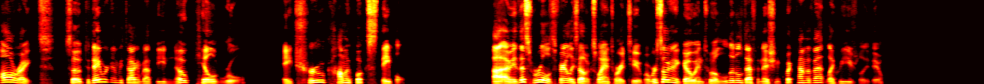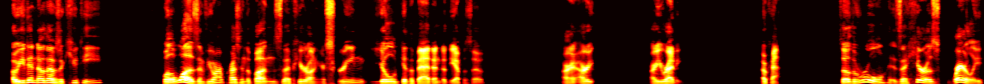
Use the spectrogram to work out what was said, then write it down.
All right. So today we're going to be talking about the no kill rule, a true comic book staple. Uh, I mean, this rule is fairly self explanatory too, but we're still going to go into a little definition quick time event like we usually do. Oh, you didn't know that was a QTE? Well, it was, and if you aren't pressing the buttons that appear on your screen, you'll get the bad end of the episode. All right, are are you ready? Okay. So the rule is that heroes rarely,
